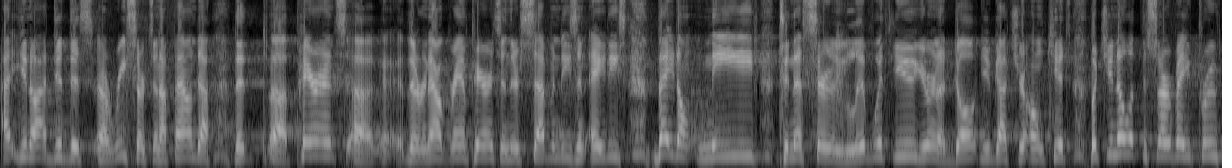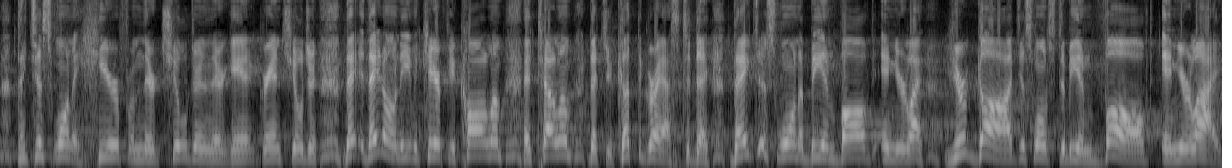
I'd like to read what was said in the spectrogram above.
Uh, you know, I did this uh, research and I found out that uh, parents uh, that are now grandparents in their 70s and 80s, they don't need to necessarily live with you. You're an adult, you've got your own kids. But you know what the survey proved? They just want to hear from their children and their grandchildren. They, they don't even care if you call them and tell them that you cut the grass today. They just want to be involved in your life. Your God just wants to be involved in your life.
